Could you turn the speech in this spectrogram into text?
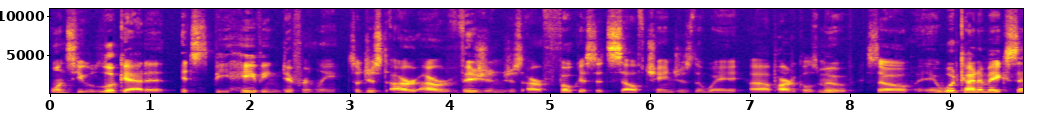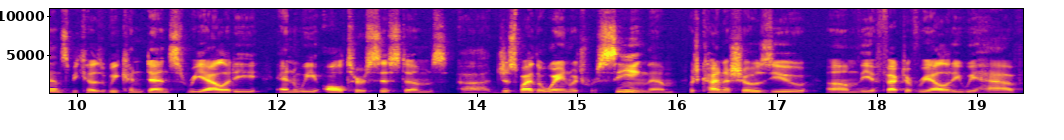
once you look at it it's behaving differently. So just our our vision just our focus itself changes the way uh, particles move. So it would kind of make sense because we condense reality and we alter systems uh, just by the way in which we're seeing them which kind of shows you um, the effect of reality we have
